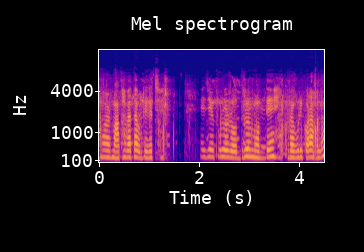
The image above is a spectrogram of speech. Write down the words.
আমার মাথা ব্যথা উঠে গেছে। এই যে পুরো রৌদ্রের মধ্যে ঘোরাঘুরি করা হলো।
